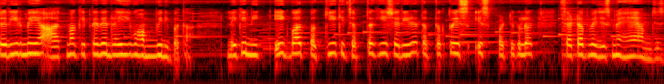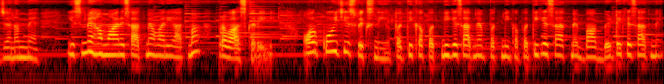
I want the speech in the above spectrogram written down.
शरीर में यह आत्मा कितने दिन रहेगी वो हम भी नहीं पता। लेकिन एक बात पक्की है कि जब तक ये शरीर है, तब तक तो इस इस पर्टिकुलर सेटअप में जिसमें हैं हम, जिस जन्म में इसमें हमारे साथ में हमारी आत्मा प्रवास करेगी। और कोई चीज़ फिक्स नहीं है। पति का पत्नी के साथ में, पत्नी का पति के साथ में, बाप बेटे के साथ में,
